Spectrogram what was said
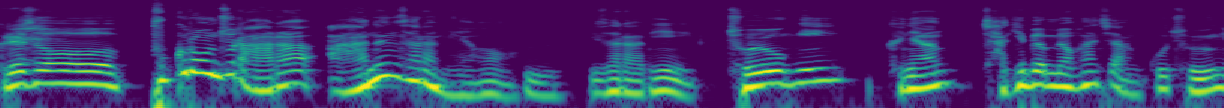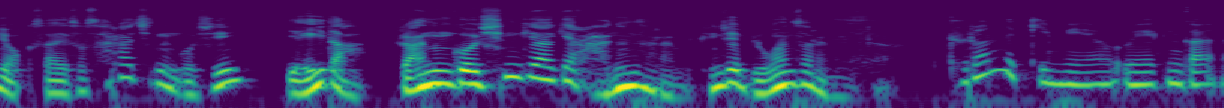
그래서 부끄러운 줄 알아 아는 사람이에요. 음. 이 사람이 조용히 그냥 자기 변명하지 않고 조용히 역사에서 사라지는 것이 예의다라는 걸 신기하게 아는 사람이 굉장히 묘한 사람입니다. 그런 느낌이에요. 왜 그러니까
